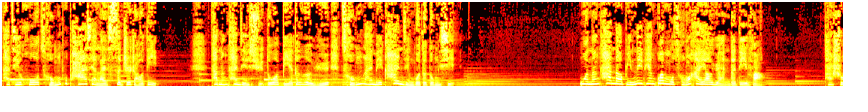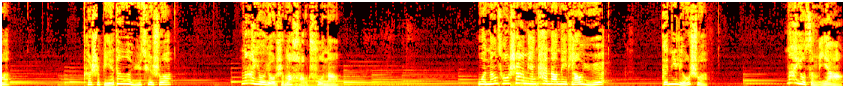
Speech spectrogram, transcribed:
他几乎从不趴下来四肢着地，他能看见许多别的鳄鱼从来没看见过的东西。我能看到比那片灌木丛还要远的地方，他说。可是别的鳄鱼却说：“那又有什么好处呢？”我能从上面看到那条鱼，格尼流说：“那又怎么样？”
